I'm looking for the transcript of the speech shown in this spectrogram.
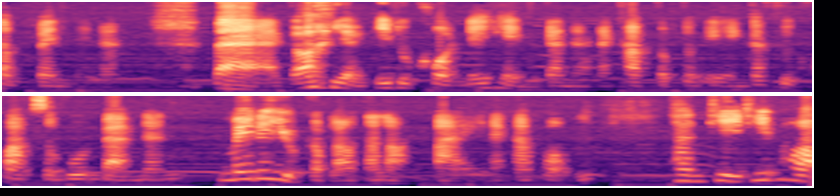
จำเป็นเลยนะ แต่ก็อย่างที่ทุกคนได้เห็นกันนะครับกับตัวเองก็คือความสมบูรณ์แบบนั้นไม่ได้อยู่กับเราตลอดไปนะครับผมทันทีที่พอ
